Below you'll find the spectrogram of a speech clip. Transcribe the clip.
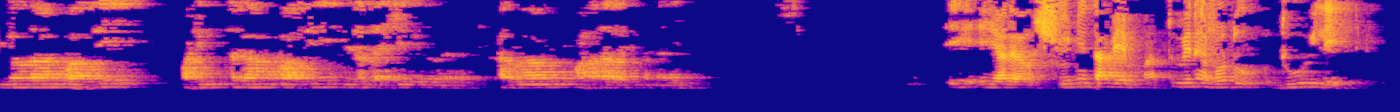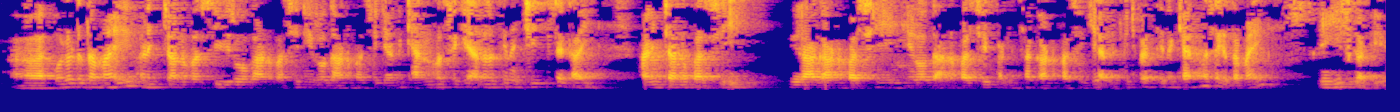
විනෝදානුපස්සී පටිච්චසමුප්පාදී ලෙස දැකිය යුතුද? කරුණාවෙන් පහදා දෙන්නයි ඒ ඒ අර ශුන්‍යතාවයේ මතුවෙන රොඩු දූවිලි වලට තමයි අනිච්චානුපස්සී විරෝධානුපස්සී නිරෝධානුපස්සී කියන්නේ කැන්වස් එකේ අතර තියෙන චිත්‍රකයි අනිච්චානුපස්සී විරාගානුපස්සී නිරෝධානුපස්සී පටිච්චසමුප්පාදී කියන්නේ පිටපැත්තේ තියෙන කැන්වස් එක තමයි ඒ හිස් ගතිය.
